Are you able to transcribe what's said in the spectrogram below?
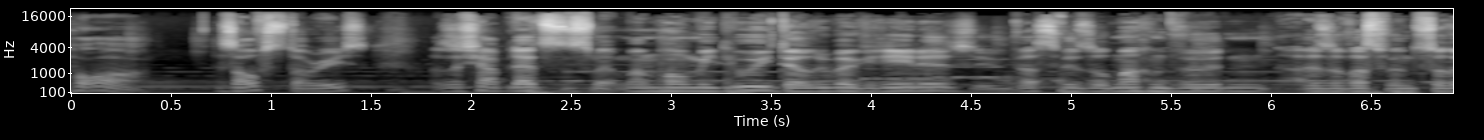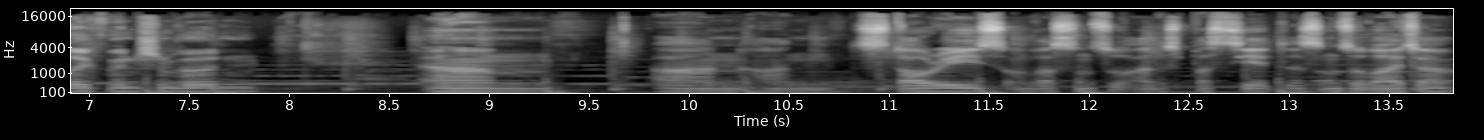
boah, Sauf Stories. Also ich habe letztens mit meinem Homie Louis darüber geredet, was wir so machen würden, also was wir uns zurückwünschen würden. Ähm, an, an Stories und was uns so alles passiert ist und so weiter.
